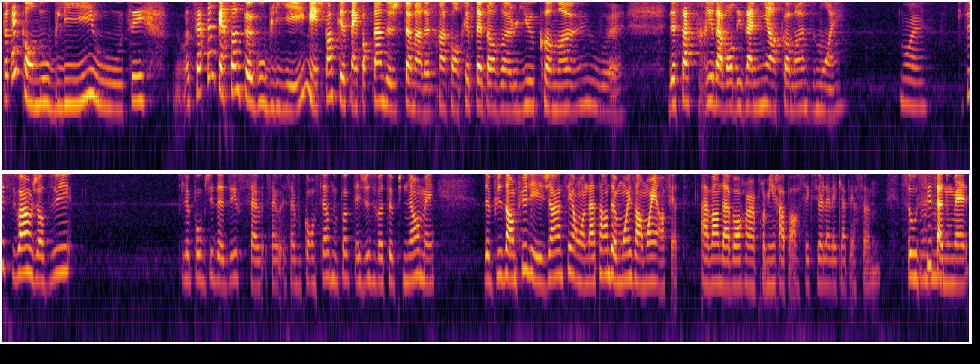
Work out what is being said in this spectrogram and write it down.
Peut-être qu'on oublie ou, tu sais, certaines personnes peuvent oublier, mais je pense que c'est important de justement de se rencontrer peut-être dans un lieu commun ou euh, de s'assurer d'avoir des amis en commun, du moins. Ouais. Puis tu sais, souvent aujourd'hui, là, pas obligé de dire si ça, ça, ça vous concerne ou pas, peut-être juste votre opinion, mais de plus en plus, les gens, tu sais, on attend de moins en moins, en fait, avant d'avoir un premier rapport sexuel avec la personne. Ça aussi, ça nous met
